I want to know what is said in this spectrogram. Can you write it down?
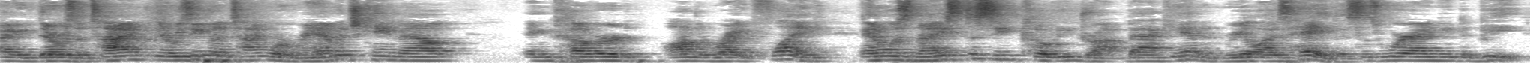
I mean, there was a time, there was even a time where Ramage came out and covered on the right flank, and it was nice to see Cody drop back in and realize, hey, this is where I need to be.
